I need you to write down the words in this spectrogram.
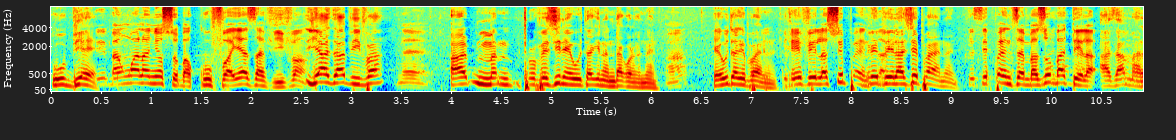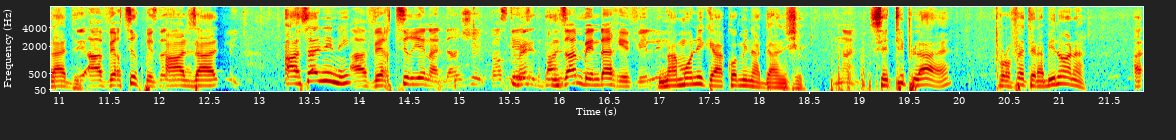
ou bien mais bango wana nyonso bakufa ye aza vivant ye aza vivant eh. ah, prophétie na eutaki na ndako na nani ah. eutaki epai nani révélation epai révélation epai ya nani c'est pas nzambe azobatela aza malade avertir président aza asa nini avertir ye na danger parce que nzambe nda révélé namoni ke akomi na danger ce type là hein prophète na bino wana Ah,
